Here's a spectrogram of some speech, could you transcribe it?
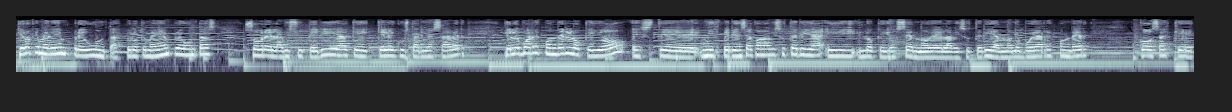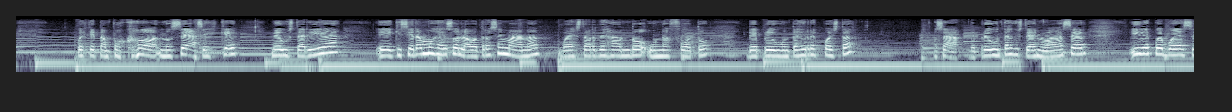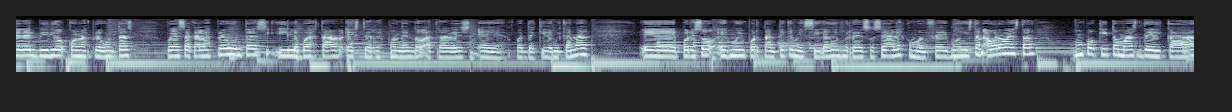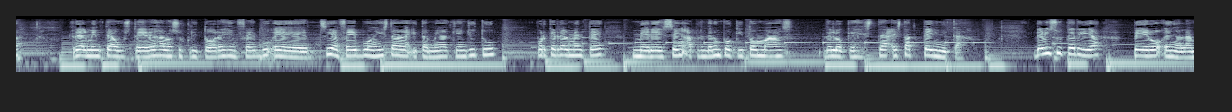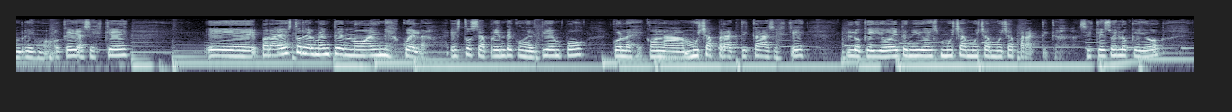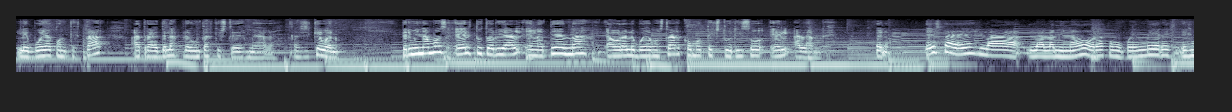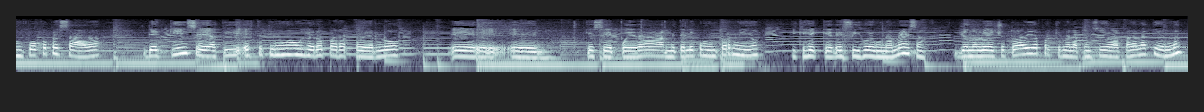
quiero que me dejen preguntas, pero que me dejen preguntas sobre la bisutería, que, que les gustaría saber. Yo les voy a responder lo que yo, este, mi experiencia con la bisutería y lo que yo sé, ¿no? De la bisutería. No les voy a responder cosas que, pues que tampoco, no sé. Así es que me gustaría, eh, quisiéramos eso la otra semana. Voy a estar dejando una foto de preguntas y respuestas. O sea, de preguntas que ustedes me van a hacer. Y después voy a hacer el vídeo con las preguntas voy a sacar las preguntas y les voy a estar este, respondiendo a través eh, pues de aquí de mi canal. Eh, por eso es muy importante que me sigan en mis redes sociales como en Facebook, en Instagram. Ahora voy a estar un poquito más dedicada realmente a ustedes, a los suscriptores en Facebook, eh, sí, en Facebook, en Instagram y también aquí en YouTube, porque realmente merecen aprender un poquito más de lo que es esta, esta técnica de bisutería, pero en alambrismo, ¿ok? Así es que eh, para esto realmente no hay una escuela. Esto se aprende con el tiempo, con la, mucha práctica. Así es que lo que yo he tenido es mucha, mucha, mucha práctica. Así que eso es lo que yo les voy a contestar a través de las preguntas que ustedes me hagan. Así que bueno, terminamos el tutorial en la tienda. Ahora les voy a mostrar cómo texturizo el alambre. Bueno, esta es la, laminadora. Como pueden ver, es un poco pesada de aquí se aquí este tiene un agujero para poderlo eh, eh, que se pueda meterle como un tornillo y que se quede fijo en una mesa. Yo no lo he hecho todavía porque me la pienso llevar para la tienda.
